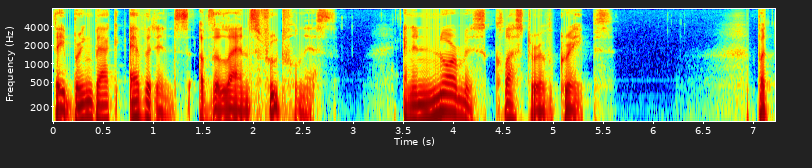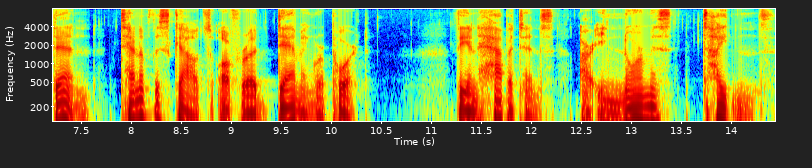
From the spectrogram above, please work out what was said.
They bring back evidence of the land's fruitfulness, an enormous cluster of grapes. But then, ten of the scouts offer a damning report. The inhabitants are enormous titans.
